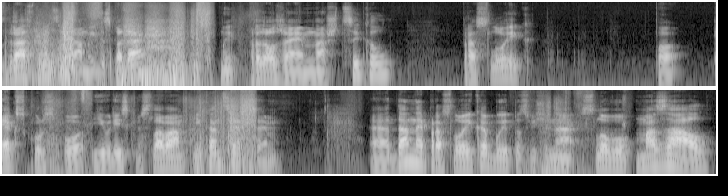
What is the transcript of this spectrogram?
Здравствуйте, дамы и господа! Мы продолжаем наш цикл прослоек по экскурс по еврейским словам и концепциям. Э, данная прослойка будет посвящена слову «мазал»,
